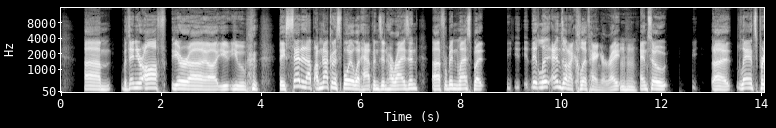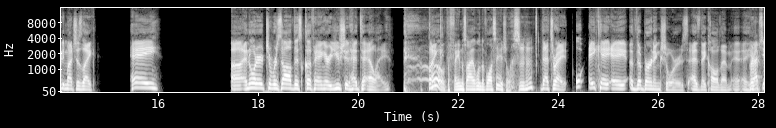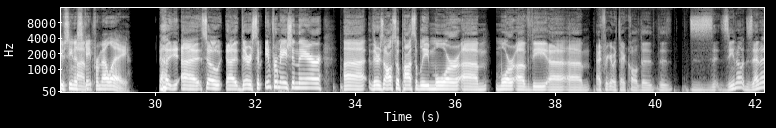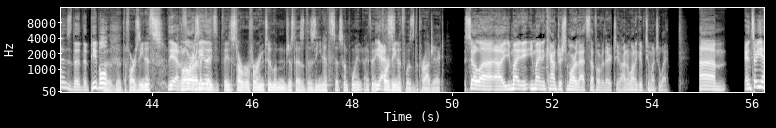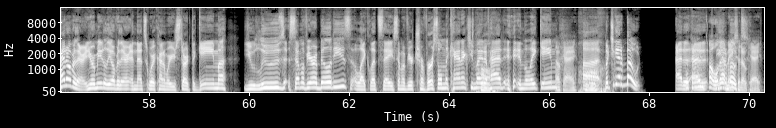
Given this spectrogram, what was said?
Um, but then you're off. You're uh, uh you you. they set it up. I'm not going to spoil what happens in Horizon uh, Forbidden West, but it, ends on a cliffhanger, right? Mm-hmm. And so uh, Lance pretty much is like, hey. Uh, in order to resolve this cliffhanger, you should head to LA. like, oh, the famous island of Los Angeles. Mm-hmm. that's right. O- AKA the Burning Shores, as they call them. uh, uh. Perhaps you've seen Escape from L.A. Uh, uh, so uh, there's some information there. Uh, there's also possibly more, um, more of the uh, um, I forget what they're called. The the Z- Xeno Zenas, the the people. the, the, the Far Zeniths. yeah, the Well, Far I think Zeniths. they, they start referring to them just as the Zeniths at some point. I think Yes. Far Zenith was the project. so uh, uh, you might you might encounter some more of that stuff over there too. I don't want to give too much away. Um, and so you head over there, and you're immediately over there, and that's where kind of where you start the game. you lose some of your abilities, like let's say some of your traversal mechanics you might have had in the late game. Okay. Uh, but you get a boat. At a, Okay. at a- Oh well, that makes boat. it okay.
